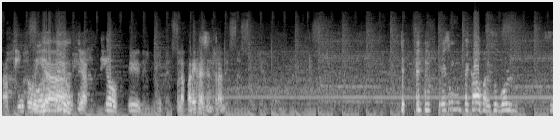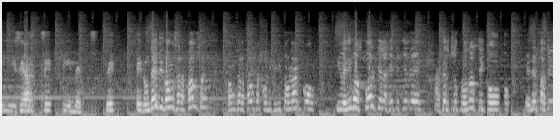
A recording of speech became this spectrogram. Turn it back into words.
a Pinto y a, y a Tío eh, con la pareja de centrales. Es un pecado para el fútbol si se hace sin. Eh, don David, vamos a la pausa. Vamos a la pausa con Infinito Blanco y venimos porque la gente quiere hacer su pronóstico en el partido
